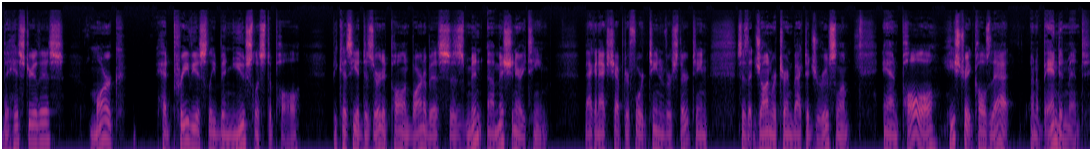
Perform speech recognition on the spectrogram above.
the history of this, Mark had previously been useless to Paul because he had deserted Paul and Barnabas' min, uh, missionary team back in Acts chapter 14 and verse 13 says that John returned back to Jerusalem. And Paul, he straight calls that an abandonment.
